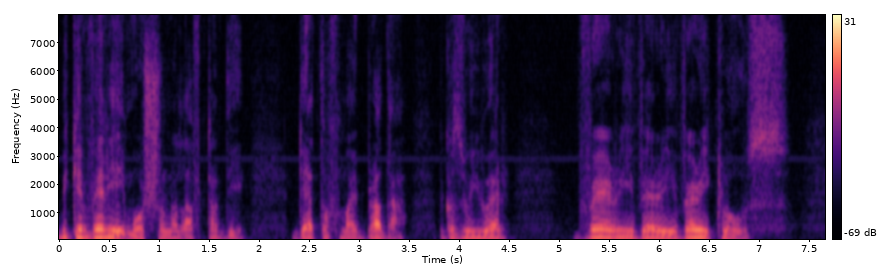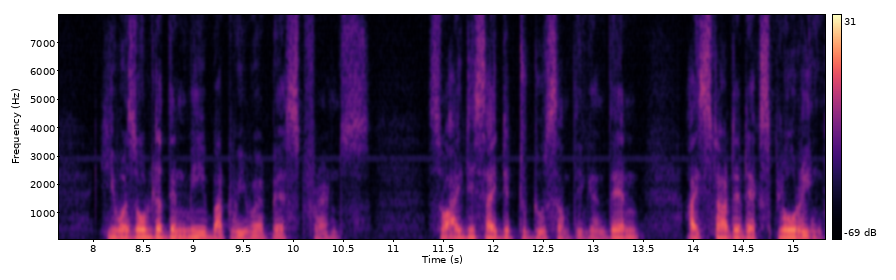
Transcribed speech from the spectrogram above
became very emotional after the death of my brother because we were very, very, very close. He was older than me, but we were best friends. So I decided to do something, and then I started exploring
